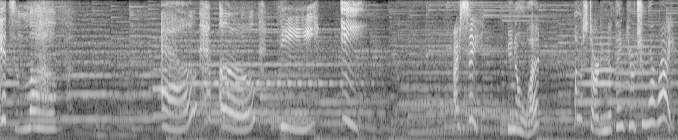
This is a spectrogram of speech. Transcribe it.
It's love. L O V E. I see. You know what? I'm starting to think you two are right.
